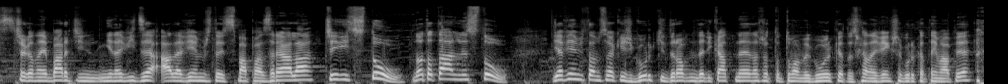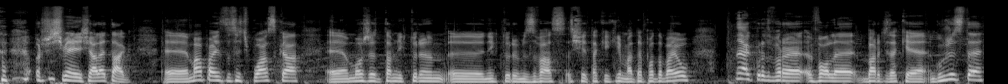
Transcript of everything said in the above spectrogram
z czego najbardziej nienawidzę, ale wiem, że to jest mapa z Reala, czyli stół, no totalny stół. Ja wiem, że tam są jakieś górki drobne, delikatne, na przykład to tu mamy górkę, to jest chyba największa górka tej mapie. Oczywiście śmieję się, ale tak, e, mapa jest dosyć płaska, e, może tam niektórym, e, niektórym z was się takie klimaty podobają. No ja akurat wolę, wolę bardziej takie górzyste,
